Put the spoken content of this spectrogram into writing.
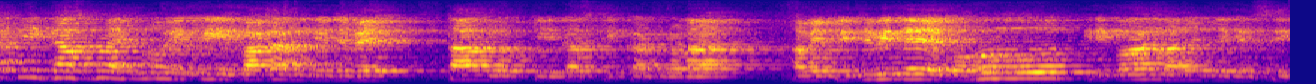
একটি গাছ নয়, পুরো একটি বাগান দিয়ে দেবে। তার লোকটি গাছটি কাটলো না। আমি পৃথিবীতে বহুত কৃপান মানুষ দেখেছি,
